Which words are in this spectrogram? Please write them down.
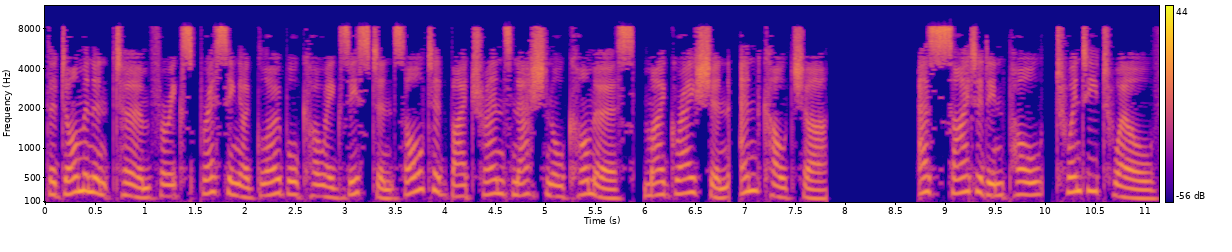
the dominant term for expressing a global coexistence altered by transnational commerce, migration, and culture. As cited in Poll, 2012,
